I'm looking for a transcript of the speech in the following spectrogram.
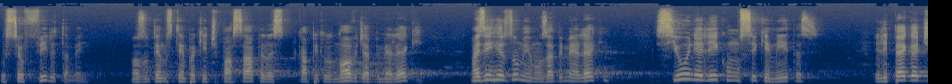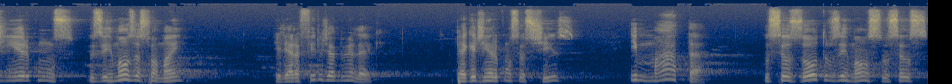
o seu filho também. Nós não temos tempo aqui de passar pelo capítulo 9 de Abimeleque, mas em resumo, irmãos, Abimeleque se une ali com os siquemitas, ele pega dinheiro com os, os irmãos da sua mãe, ele era filho de Abimeleque, pega dinheiro com seus tios e mata os seus outros irmãos, os seus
